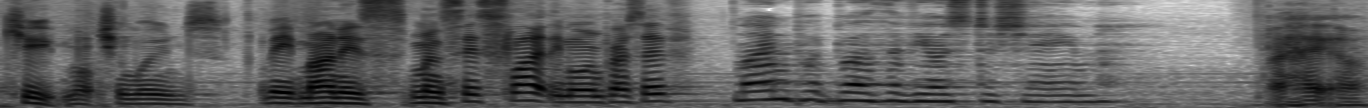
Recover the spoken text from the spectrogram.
Quite cute, matching wounds. I mean, mine is, mine is slightly more impressive. Mine put both of yours to shame. I hate her.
